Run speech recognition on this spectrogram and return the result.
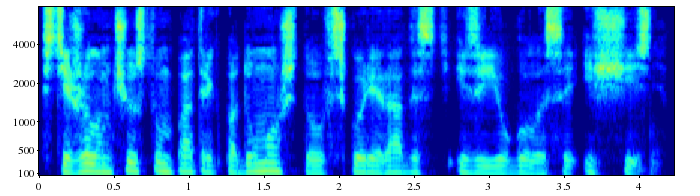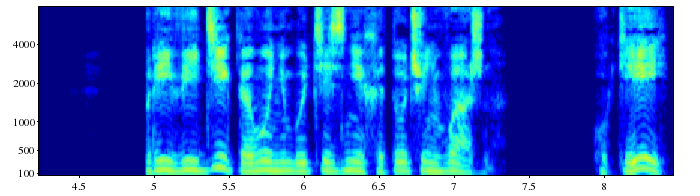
С тяжелым чувством Патрик подумал, что вскоре радость из ее голоса исчезнет. «Приведи кого-нибудь из них, это очень важно». «Окей.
